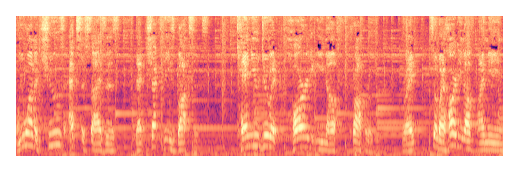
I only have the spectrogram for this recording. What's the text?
We want to choose exercises that check these boxes. Can you do it hard enough properly, right? So by hard enough, I mean,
